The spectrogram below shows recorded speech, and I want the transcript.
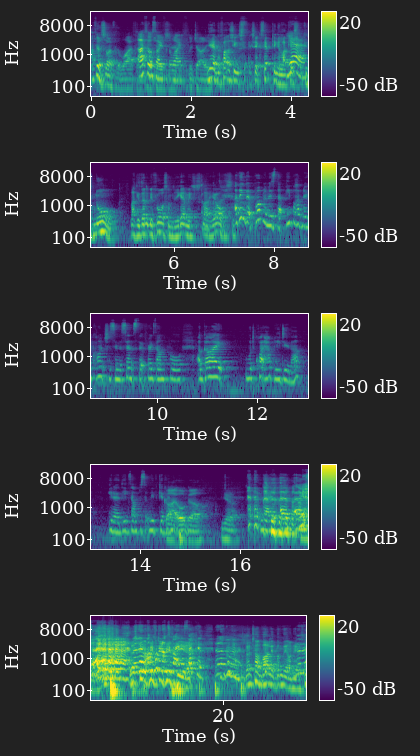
I feel sorry for the wife. I feel sorry for the wife. With Charlie. Yeah, the fact that she's, actually accepting it like Yeah. it's, it's normal. Like he's done it before or something, you get me? It's just like, yo. I think the problem is that people have no conscience in the sense that, for example, a guy would quite happily do that. You know, the examples that we've given. Guy or girl. Yeah. Guy, um, um, no, Let's no, keep it I'm coming on to that in a second. No, no, come on. Don't try and violate Bundy on here. if If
